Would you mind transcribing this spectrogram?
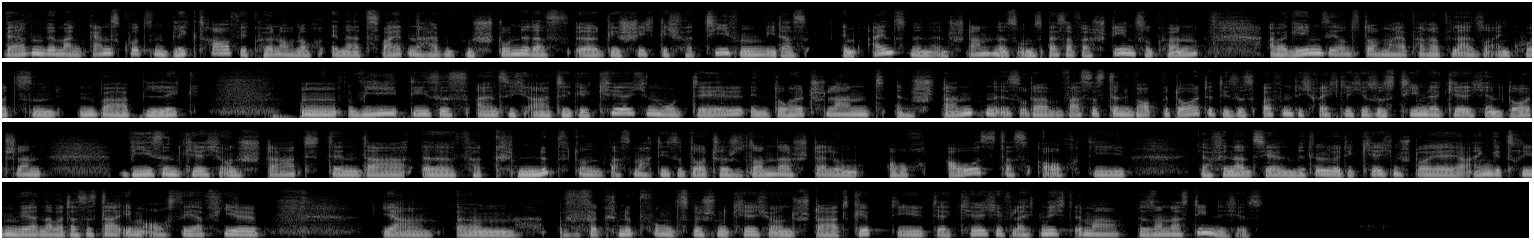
werfen wir mal einen ganz kurzen Blick drauf. Wir können auch noch in der zweiten halben Stunde das äh, geschichtlich vertiefen, wie das im Einzelnen entstanden ist, um es besser verstehen zu können. Aber geben Sie uns doch mal, Herr Pfarrer, vielleicht so einen kurzen Überblick, wie dieses einzigartige Kirchenmodell in Deutschland entstanden ist oder was es denn überhaupt bedeutet, dieses öffentlich-rechtliche System der Kirche in Deutschland. Wie sind Kirche und Staat denn da äh, verknüpft und was macht diese deutsche Sonderstellung auch aus, dass auch die ja finanziellen Mittel über die Kirchensteuer ja eingetrieben werden, aber dass es da eben auch sehr viel ja ähm, Verknüpfung zwischen Kirche und Staat gibt, die der Kirche vielleicht nicht immer besonders dienlich ist.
